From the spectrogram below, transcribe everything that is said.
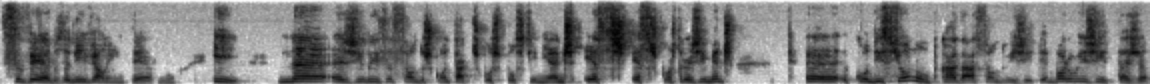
severos a nível interno e na agilização dos contactos com os palestinianos, esses, esses constrangimentos uh, condicionam um bocado a ação do Egito. Embora o Egito esteja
